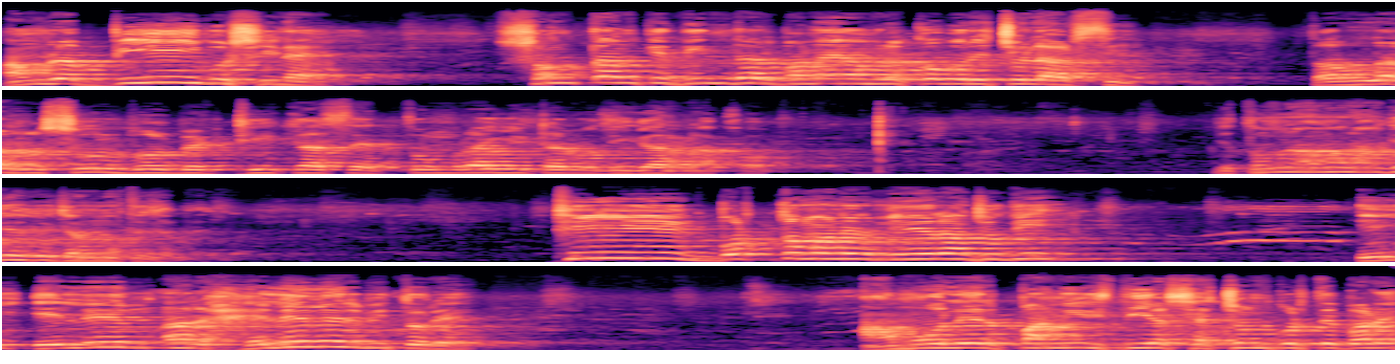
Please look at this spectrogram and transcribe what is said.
আমরা বিয়েই বসি নাই। সন্তানকে দিনদার বানায় আমরা কবরে চলে আসছি। তো আল্লাহ রসুল বলবে, ঠিক আছে, তোমরাই এটার অধিকার রাখো। যে তোমরা আমার আগে আগে জান্নাতে যাবে। ঠিক বর্তমানের মেয়েরা যদি এই এলেম আর হেলেমের ভিতরে আমলের পানি দিয়ে সেচন করতে পারে।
